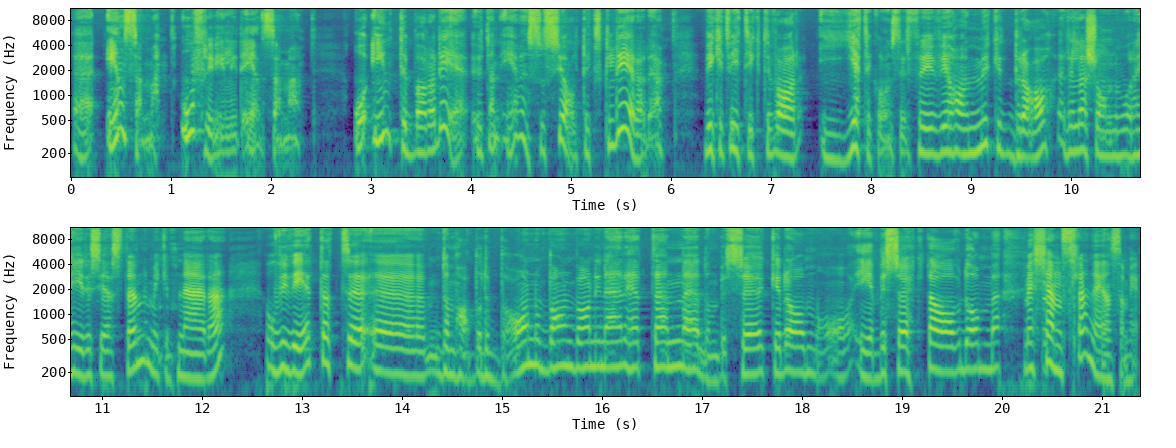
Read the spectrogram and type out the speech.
eh, ensamma, ofrivilligt ensamma. Och inte bara det, utan även socialt exkluderade. Vilket vi tyckte var jättekonstigt, för vi har en mycket bra relation med våra hyresgäster, mycket nära. Och vi vet att eh, de har både barn och barnbarn i närheten. De besöker dem och är besökta av dem. Men känslan av ensamhet?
